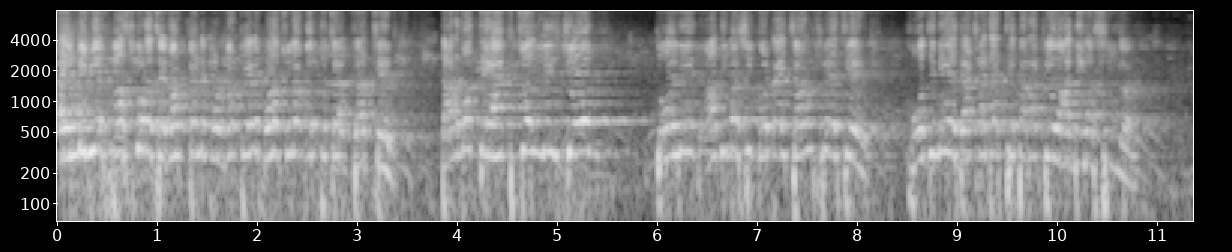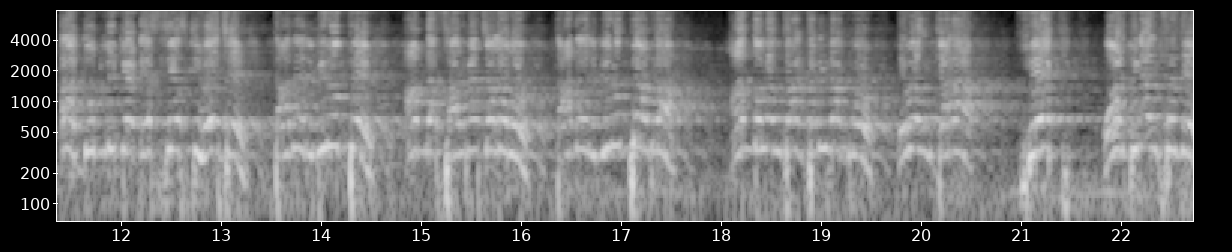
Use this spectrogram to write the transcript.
এমবিবিএস পাস করেছে ডক্টরে ডক্টরে পড়াশোনা করতে তার মধ্যে একচল্লিশ জন দলিত আদিবাসী কোটায় চান্স পেয়েছে। খোঁজ নিয়ে দেখা যাচ্ছে তারা কেউ আদিবাসী নয়। ডুপ্লিকেট এসসি হয়েছে। তাদের বিরুদ্ধে আমরা সার্ভে চালাবো। তাদের বিরুদ্ধে আমরা আন্দোলন জারি রাখব। এবং যারা ফেক অরিজিনাল সেজে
